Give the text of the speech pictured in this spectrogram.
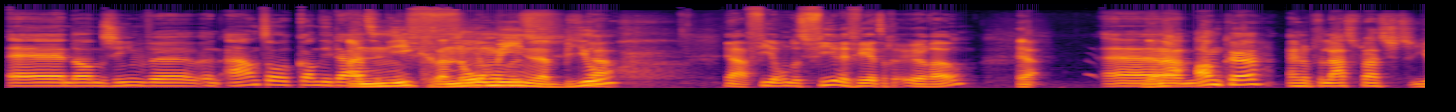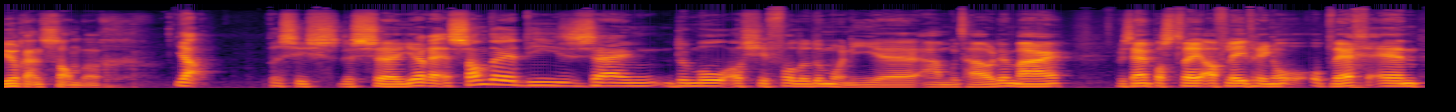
En dan zien we een aantal kandidaten. Aniek, Ranomi, 400 Nabil. Ja, ja, 444 euro. Ja. Ehm, Daarna Anke en op de laatste plaats Jurre en Sander. Ja, precies. Dus eh Jurre en Sander die zijn de mol als je Follow the Money eh, aan moet houden. Maar we zijn pas twee afleveringen op weg. En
